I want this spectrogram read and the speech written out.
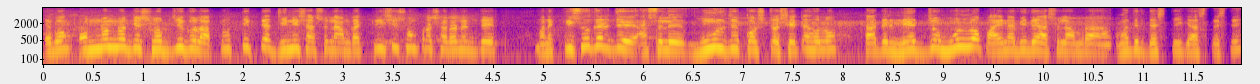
এবং অন্যান্য যে সবজিগুলা, প্রত্যেকটা জিনিস আসলে আমরা কৃষি সম্প্রসারণের যে মানে কৃষকের যে আসলে মূল যে কষ্ট সেটা হলো তাদের ন্যায্য মূল্য পায় না বিদে আসলে আমরা আমাদের দেশ থেকে আস্তে আস্তে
